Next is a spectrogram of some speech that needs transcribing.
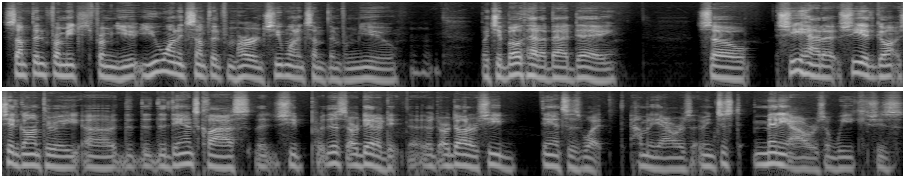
something from each from you. You wanted something from her and she wanted something from you. Mm-hmm. But you both had a bad day. So she had a she had gone she had gone through a uh, the, the, the dance class that she this our dad our daughter she dances what how many hours? I mean just many hours a week. She's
